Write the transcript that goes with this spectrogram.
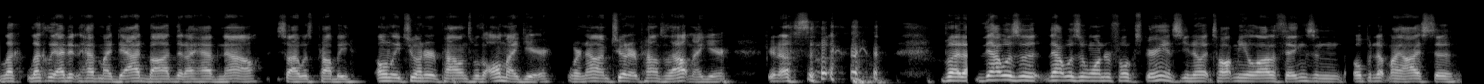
luck- luckily i didn't have my dad bod that i have now so i was probably only 200 pounds with all my gear where now i'm 200 pounds without my gear you know so but uh, that was a that was a wonderful experience you know it taught me a lot of things and opened up my eyes to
